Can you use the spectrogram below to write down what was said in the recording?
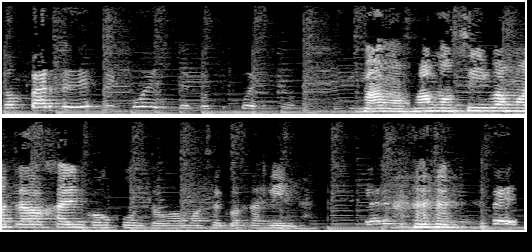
son parte de esto y puente, por supuesto. Vamos, vamos, sí, vamos a trabajar en conjunto, vamos a hacer cosas lindas. Claro que sí. bueno,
